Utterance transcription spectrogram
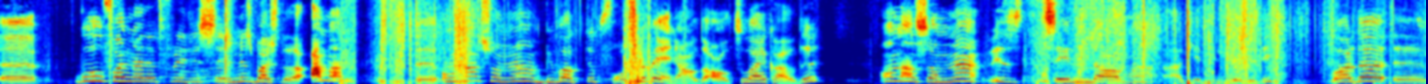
e, bu Five Nights at Freddy's serimiz başladı. Ama e, ondan sonra bir baktık fazla beğeni aldı. 6 like aldı. Ondan sonra biz senin de alma hak ediliyor dedik. Bu arada e,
